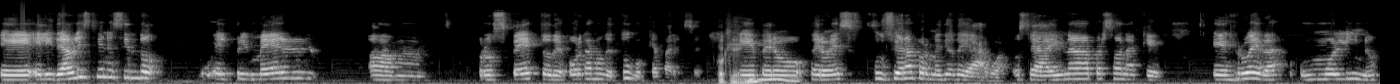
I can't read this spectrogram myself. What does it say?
Eh, el hidráulis viene siendo el primer um, prospecto de órgano de tubo que aparece. Eh, pero pero es, funciona por medio de agua. O sea, hay una persona que eh, rueda un molino,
